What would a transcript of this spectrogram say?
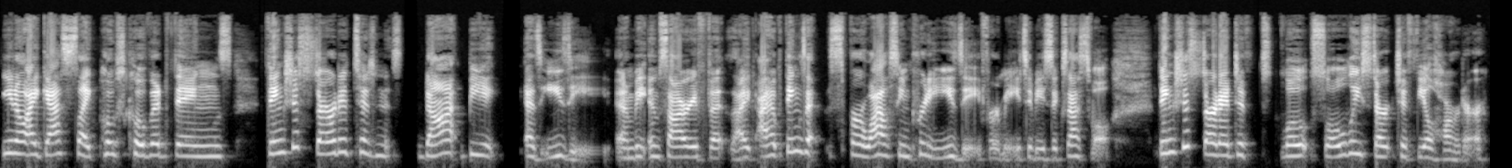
you know, I guess like post COVID things, things just started to not be as easy. And be, I'm sorry if that, I, I have things that for a while seemed pretty easy for me to be successful. Things just started to slow, slowly start to feel harder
